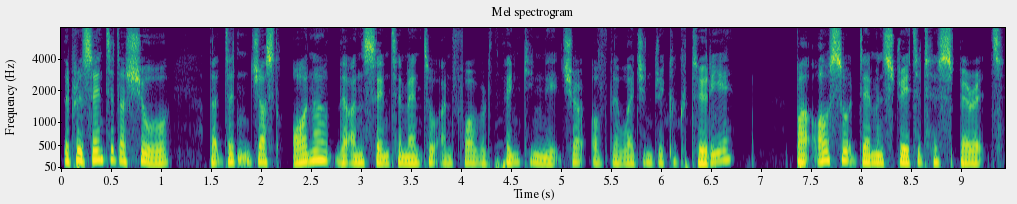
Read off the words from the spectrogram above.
they presented a show that didn't just honour the unsentimental and forward thinking nature of the legendary couturier, but also demonstrated his spirit.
